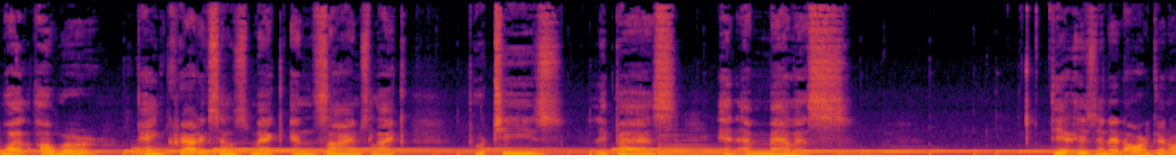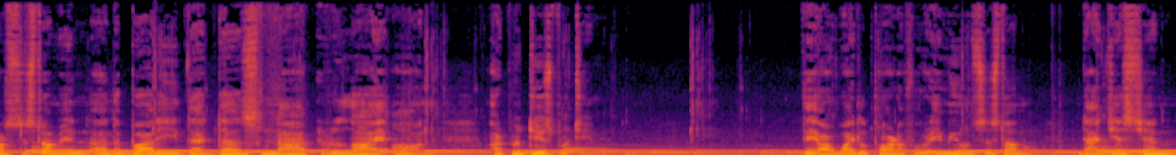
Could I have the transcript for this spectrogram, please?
while our pancreatic cells make enzymes like protease, lipase, and amylase there isn't an organ or system in uh, the body that does not rely on or produce protein. They are vital part of our immune system, digestion,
